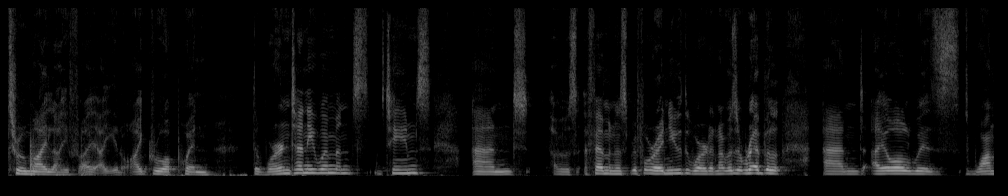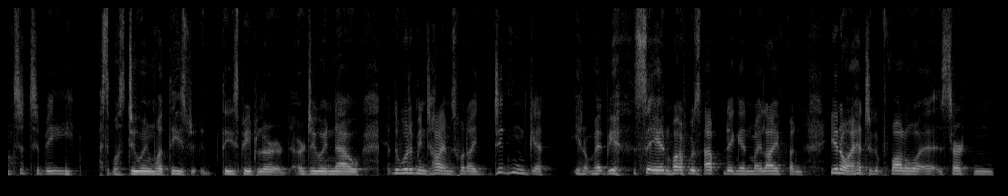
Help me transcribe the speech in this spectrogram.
through my life. I, I you know I grew up when there weren't any women's teams and I was a feminist before I knew the word, and I was a rebel, and I always wanted to be, I suppose, doing what these these people are, are doing now. There would have been times when I didn't get, you know, maybe saying what was happening in my life, and you know, I had to follow a certain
